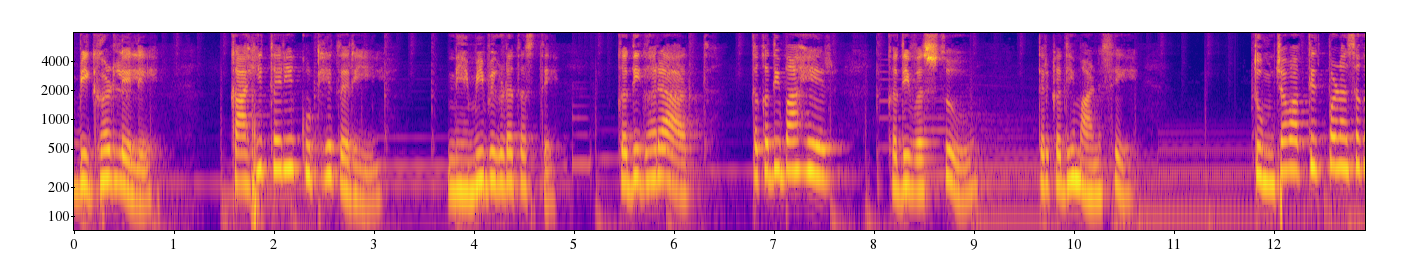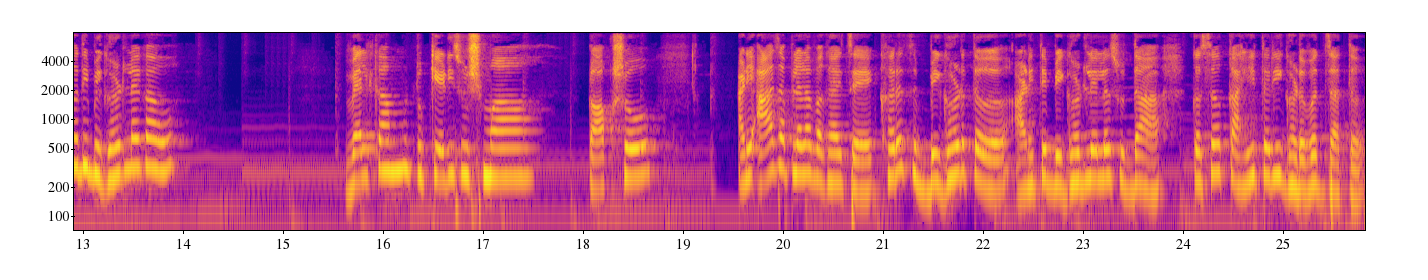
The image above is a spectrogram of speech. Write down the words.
बिघडलेले काहीतरी कुठेतरी नेहमी बिघडत असते. कधी घरात तर कधी बाहेर कधी वस्तू तर कधी माणसे. तुमच्या बाबतीत पण असं कधी बिघडलंय का हो? Welcome to KD Sushma talk show आणि आज आपल्याला बघायचं आहे खरंच बिघडतं आणि ते बिघडलेलं सुद्धा कसं काहीतरी घडवत जातं.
